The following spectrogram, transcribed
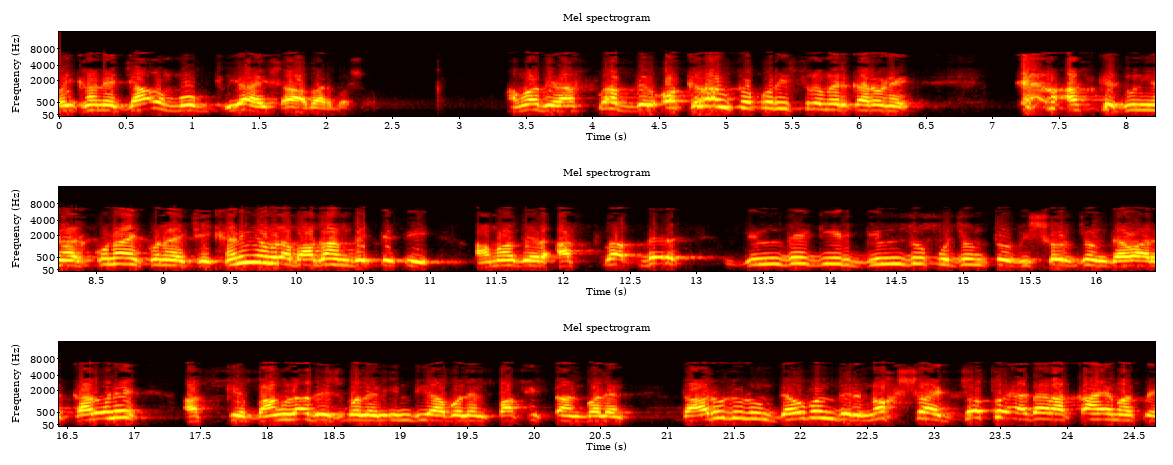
ওইখানে যাও, মুখ ধুয়া এসা, আবার বসো। আমাদের আসলাবদের অক্লান্ত পরিশ্রমের কারণে আজকে দুনিয়ার কোনায় কোনায় যেখানেই আমরা বাগান দেখতেছি, আমাদের আসলাবদের জিন্দগির বিন্দু পর্যন্ত বিসর্জন দেওয়ার কারণে আজকে বাংলাদেশ বলেন, ইন্ডিয়া বলেন, পাকিস্তান বলেন দারুল উলুম দেওবন্দের নকশায় যত এদারা কায়েম আছে,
